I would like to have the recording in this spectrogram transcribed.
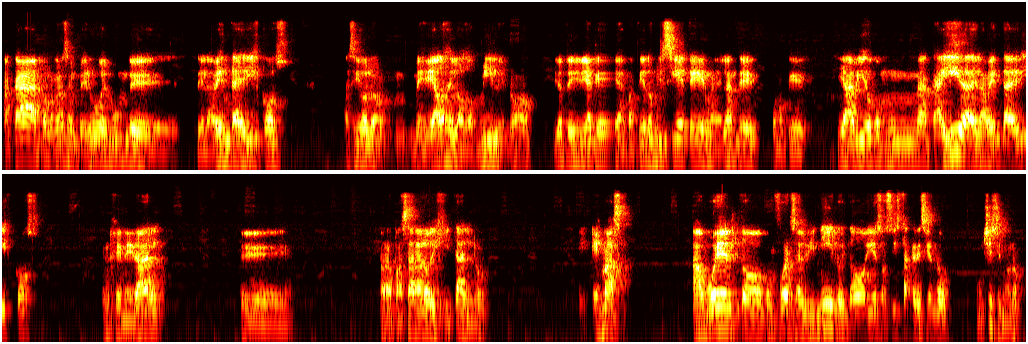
acá por lo menos en Perú, el boom de, la venta de discos ha sido los mediados de los 2000, ¿no? Yo te diría que a partir del 2007 en adelante, como que ya ha habido como una caída de la venta de discos en general eh, para pasar a lo digital, ¿no? Es más, ha vuelto con fuerza el vinilo y todo, y eso sí está creciendo muchísimo, ¿no?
